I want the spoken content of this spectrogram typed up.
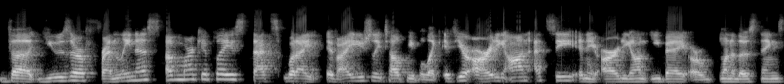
the user friendliness of marketplace, that's what I if I usually tell people like if you're already on Etsy and you're already on eBay or one of those things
